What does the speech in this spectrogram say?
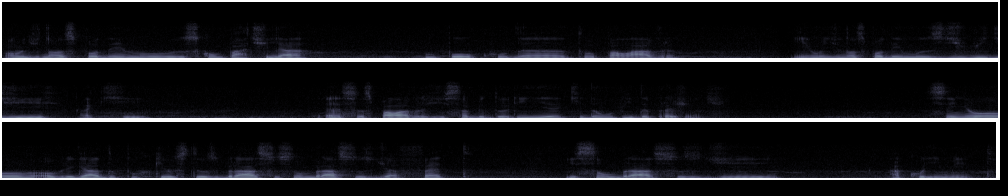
onde nós podemos compartilhar um pouco da tua palavra e onde nós podemos dividir aqui essas palavras de sabedoria que dão vida para gente. Senhor, obrigado porque os teus braços são braços de afeto e são braços de acolhimento.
